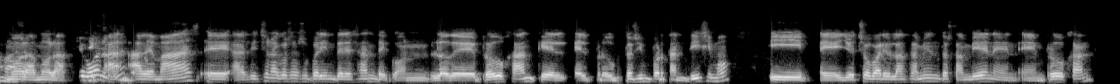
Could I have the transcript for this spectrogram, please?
mola, mola. Qué buena, ¿eh? Además, eh, has dicho una cosa súper interesante con lo de Product Hunt, que el, el producto es importantísimo y eh, yo he hecho varios lanzamientos también en, en Product Hunt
